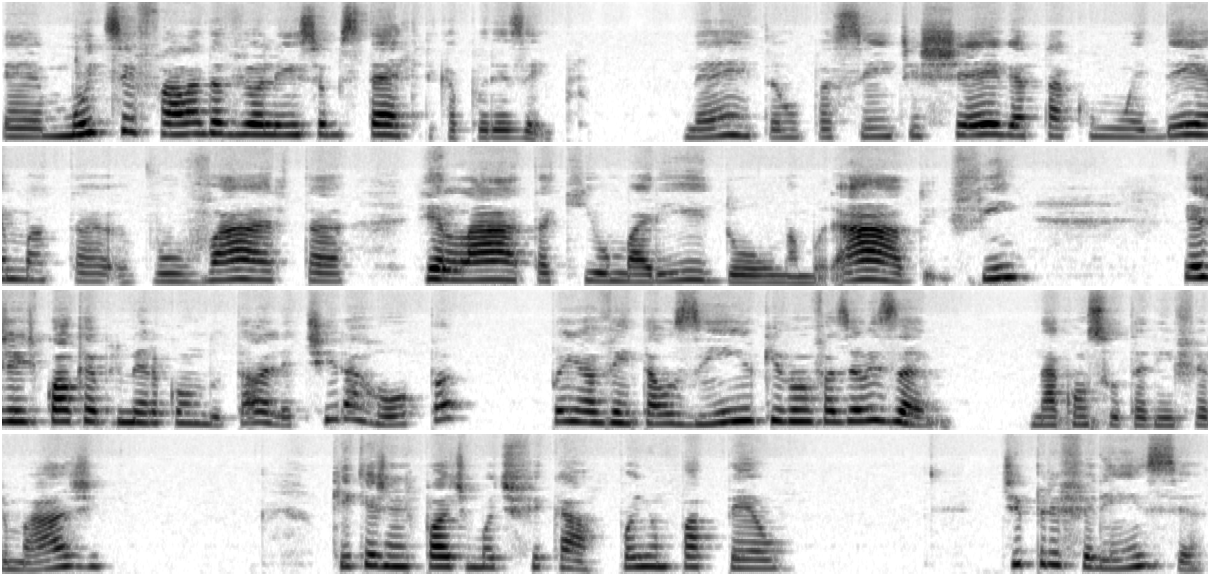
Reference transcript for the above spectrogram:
É, muito se fala da violência obstétrica, por exemplo, né? Então, o paciente chega, tá com um edema, tá vulvar, tá relata que o marido ou o namorado, enfim, E a gente, qual que é a primeira conduta? Olha, tira a roupa, põe o aventalzinho que vão fazer o exame. Na consulta de enfermagem, o que, que a gente pode modificar? Põe um papel. De preferência,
